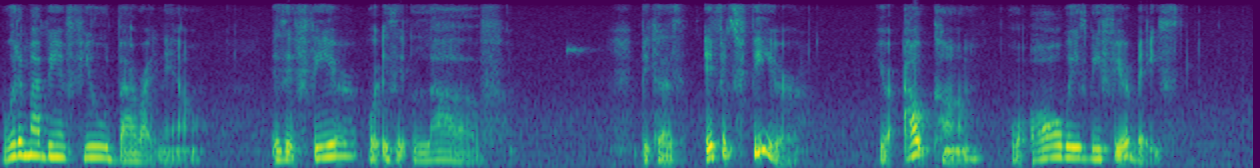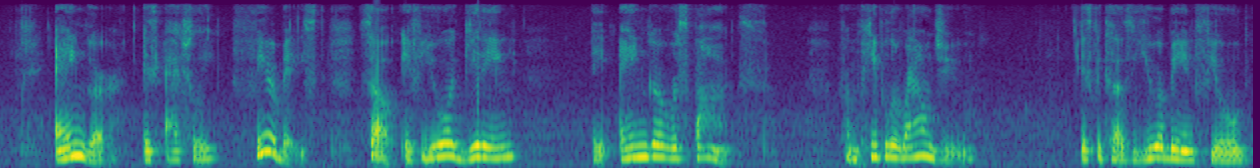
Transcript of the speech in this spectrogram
what am I being fueled by right now? Is it fear or is it love? Because if it's fear, your outcome will always be fear based. Anger is actually fear based. So if you're getting a anger response from people around you, it's because you are being fueled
